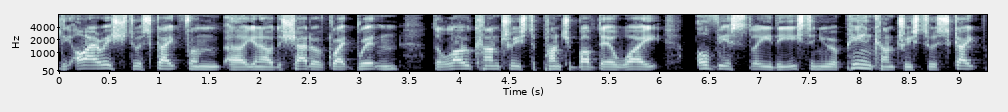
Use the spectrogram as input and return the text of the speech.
the Irish to escape from, uh, you know, the shadow of Great Britain, the Low Countries to punch above their weight, obviously the Eastern European countries to escape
